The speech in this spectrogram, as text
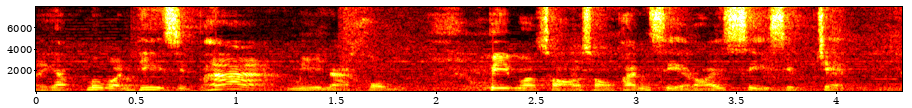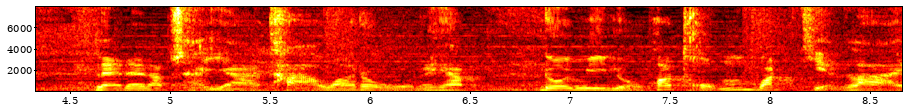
นะครับเมื่อวันที่ 15 มีนาคม ปีพศ 2447 และได้รับฉายาถาวโรนะครับ โดยมีหลวงพ่อถมวัดเขียนลาย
